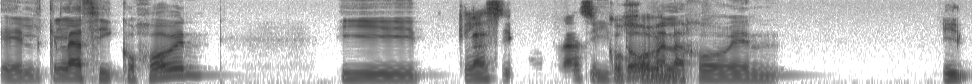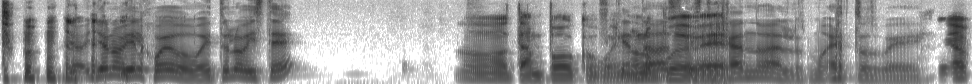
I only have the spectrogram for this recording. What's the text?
el clásico joven y, Clásico, y clásico, toma la joven. Joven. Y tú, Yo, yo no vi el juego, güey. ¿Tú lo viste? no, tampoco, Es güey. que No lo pude ver. a los muertos, güey. Fui a,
